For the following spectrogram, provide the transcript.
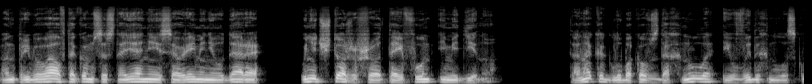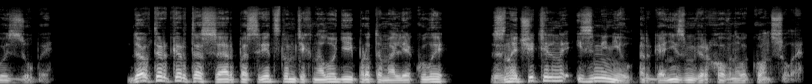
Он пребывал в таком состоянии со времени удара, уничтожившего Тайфун и Медину. Танака глубоко вздохнула и выдохнула сквозь зубы. Доктор Картасар посредством технологии протомолекулы значительно изменил организм Верховного консула.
